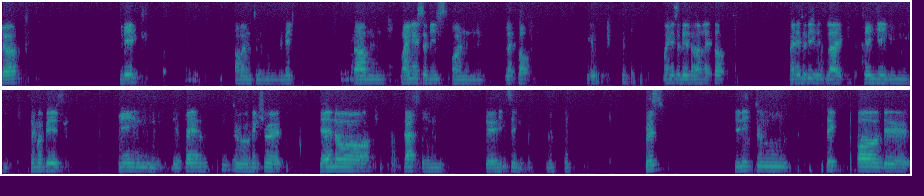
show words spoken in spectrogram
Hello. Today, I want to make some minor service on laptop. Minor service on laptop. Minor service is like changing thermal paste, clean the fan to make sure there are no dust in the heatsink. First, you need to take all the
